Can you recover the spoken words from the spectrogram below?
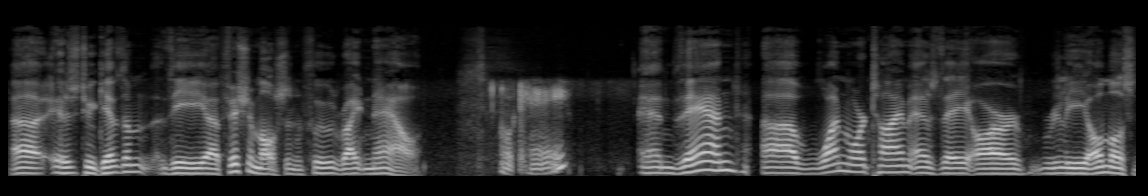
Uh, is to give them the uh, fish emulsion food right now. Okay. And then uh, one more time as they are really almost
